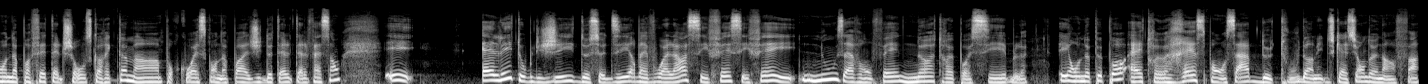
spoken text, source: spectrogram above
On n'a pas fait telle chose correctement, pourquoi est-ce qu'on n'a pas agi de telle, telle façon? Et elle est obligée de se dire, ben voilà, c'est fait, c'est fait, et nous avons fait notre possible. Et on ne peut pas être responsable de tout dans l'éducation d'un enfant.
